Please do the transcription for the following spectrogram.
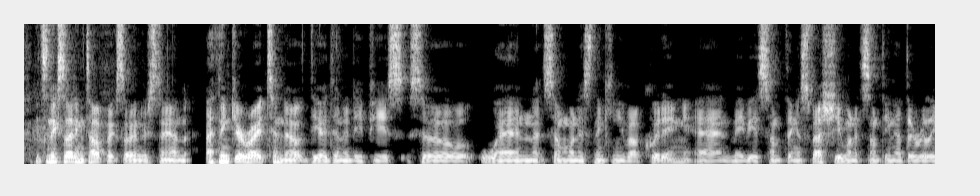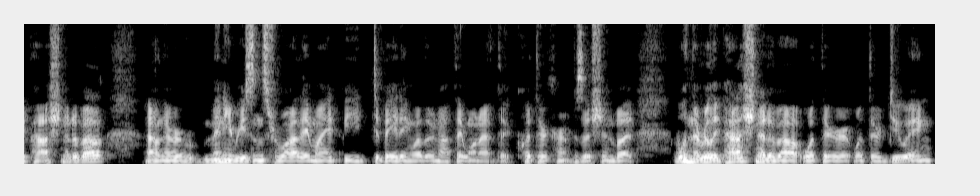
it's an exciting topic, so I understand. I think you're right to note the identity piece. So when someone is thinking about quitting, and maybe it's something, especially when it's something that they're really passionate about, um, there are many reasons for why they might be debating whether or not they want to quit their current position. But when they're really passionate about what they're what they're doing,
